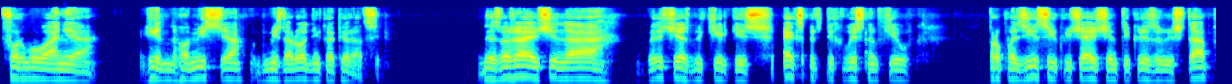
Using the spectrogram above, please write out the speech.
формування гідного місця в міжнародній кооперації. Незважаючи на величезну кількість експертних висновків, пропозицій, включаючи антикризовий штаб,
